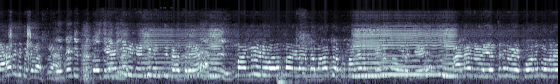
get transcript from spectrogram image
யாருக்கு கிளாஸ் என்னடி நெஞ்சு நிமித்தி பேசுற? மன்னருடைய வரம்பாங்களா அந்த மாட்டுக்கு மகன் தெரியுமா உனக்கு? ஆனா நான் எத்தனை நாய் பொறுப்புகளை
